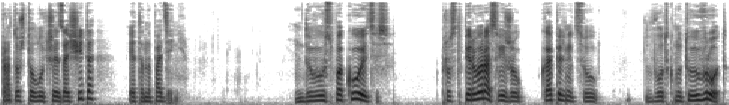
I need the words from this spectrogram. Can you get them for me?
про то, что лучшая защита — это нападение. «Да вы успокойтесь. Просто первый раз вижу капельницу воткнутую в рот».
